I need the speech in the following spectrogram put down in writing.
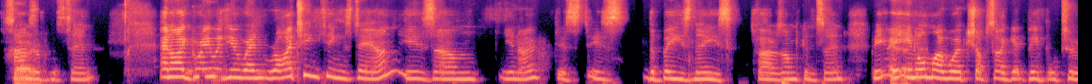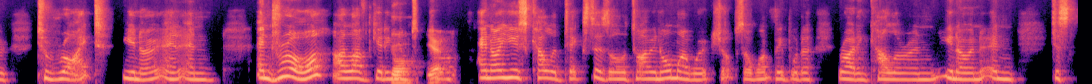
So, 100% and i agree with you when writing things down is um you know just is the bee's knees as far as i'm concerned. In all my workshops i get people to to write you know and and and draw. I love getting them to yeah. draw. And I use colored textures all the time in all my workshops. I want people to write in color and you know and and just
